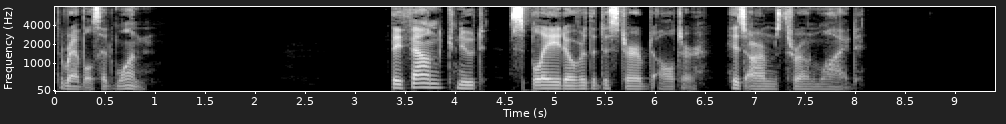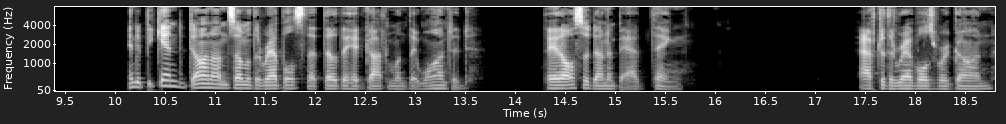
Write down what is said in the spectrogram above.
the rebels had won. They found Knut splayed over the disturbed altar, his arms thrown wide. And it began to dawn on some of the rebels that though they had gotten what they wanted, they had also done a bad thing. After the rebels were gone,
